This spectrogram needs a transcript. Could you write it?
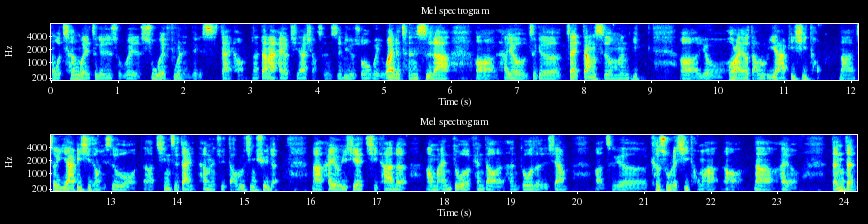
我称为这个是所谓的数位富人这个时代哈。那当然还有其他小城市，例如说委外的城市啦，啊，还有这个在当时我们一啊有后来有导入 ERP 系统，那这个 ERP 系统也是我啊亲自带领他们去导入进去的。那还有一些其他的啊，蛮多的看到很多的像啊这个客诉的系统啊，哦，那还有等等。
